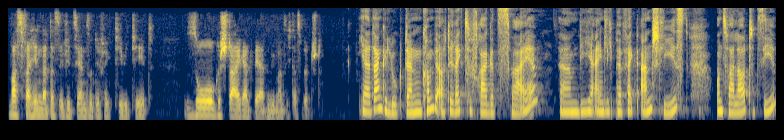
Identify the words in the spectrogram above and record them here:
was verhindert, dass Effizienz und Effektivität so gesteigert werden, wie man sich das wünscht. Ja, danke, Luke. Dann kommen wir auch direkt zu Frage zwei, ähm, die hier eigentlich perfekt anschließt. Und zwar lautet sie,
